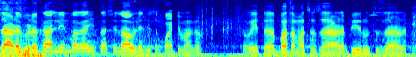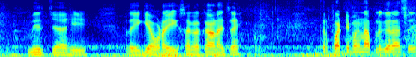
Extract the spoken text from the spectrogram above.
झाडं बिडं काढली आणि बघा इथं असे लावले तिथं पाठीमागं. बघा इथं बदामाचं झाड पेरूचं झाड मिरची आहे. आता हे घेवडा एक सगळं काढायचं आहे तर पाठीमागनं आपलं घर असं आहे.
